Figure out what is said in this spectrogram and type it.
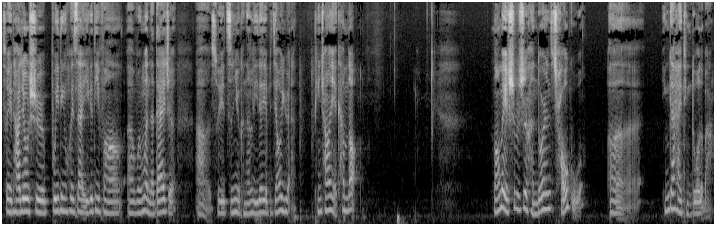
所以他就是不一定会在一个地方呃稳稳的待着啊。所以子女可能离得也比较远，平常也看不到。老美是不是很多人炒股？呃。应该还挺多的吧？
